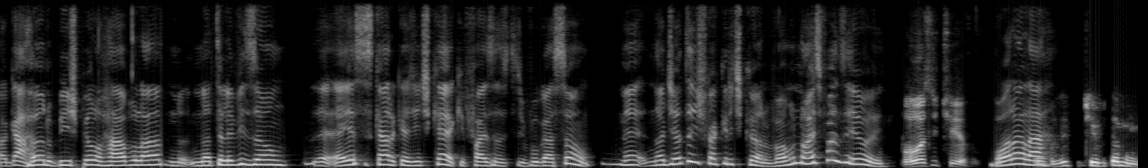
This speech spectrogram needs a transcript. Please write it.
agarrando o bicho pelo rabo lá na televisão. É é esses caras que a gente quer, que faz a divulgação, né? Não adianta a gente ficar criticando, vamos nós fazer, ué. Positivo. Bora lá. Positivo também.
